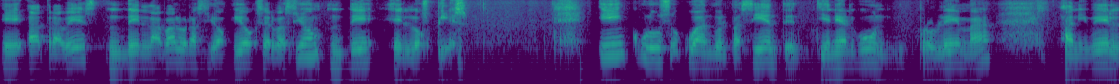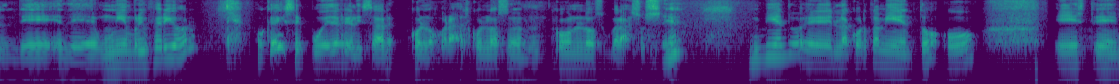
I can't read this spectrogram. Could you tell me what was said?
eh, a través de la valoración y observación de eh, los pies. Incluso cuando el paciente tiene algún problema a nivel de, un miembro inferior, se puede realizar con los brazos, con los, um, con los brazos, viendo el acortamiento o este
